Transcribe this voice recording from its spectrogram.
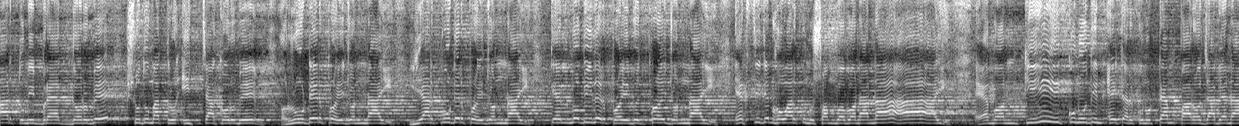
আর তুমি ব্র্যাক ধরবে শুধুমাত্র ইচ্ছা করবে রুডের প্রয়োজন নাই, এয়ারপোর্টের প্রয়োজন নাই তেল মোবিলের প্রয়োজন নাই, অ্যাক্সিডেন্ট হওয়ার কোনো সম্ভাবনা নাই। এমন কি কোনোদিন এটার কোনো টেম্পারও যাবে না।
